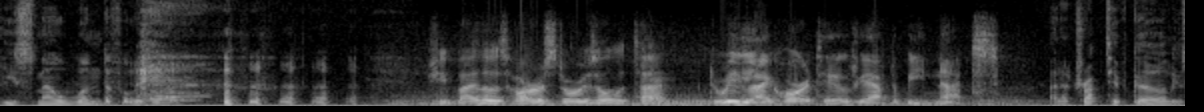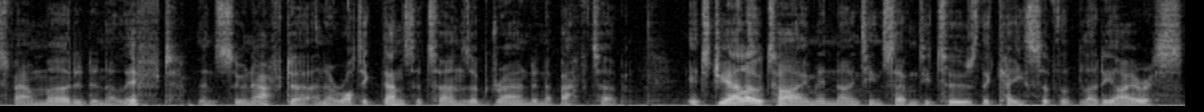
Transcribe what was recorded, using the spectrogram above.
You smell wonderful as well. She buy those horror stories all the time? To really like horror tales, you have to be nuts. An attractive girl is found murdered in a lift, and soon after, an erotic dancer turns up drowned in a bathtub. It's Giallo time in 1972's The Case of the Bloody Iris,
